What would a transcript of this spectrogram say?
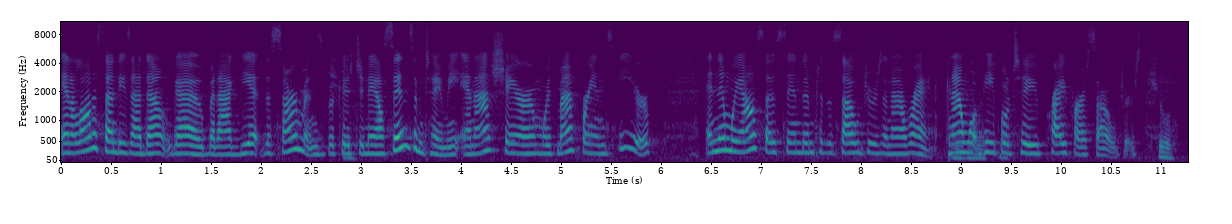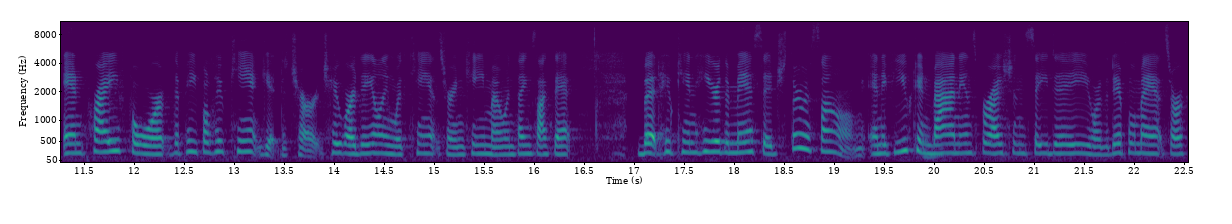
And a lot of Sundays I don't go, but I get the sermons because Janelle sends them to me and I share them with my friends here. And then we also send them to the soldiers in Iraq. And I want mm-hmm. people to pray for our soldiers Sure. and pray for the people who can't get to church, who are dealing with cancer and chemo and things like that, but who can hear the message through a song. And if you can buy an inspiration CD or the diplomats or,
